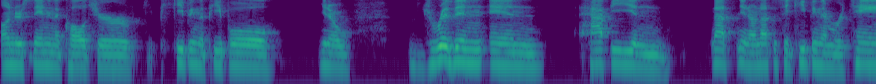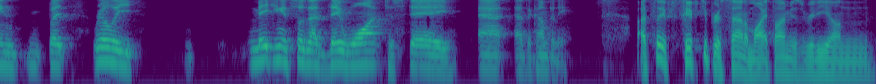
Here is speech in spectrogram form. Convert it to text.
understanding the culture keeping the people you know driven and happy and not you know not to say keeping them retained but really making it so that they want to stay at at the company i'd say 50% of my time is really on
